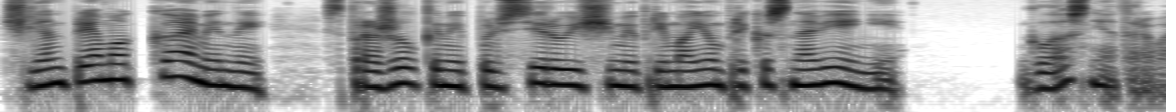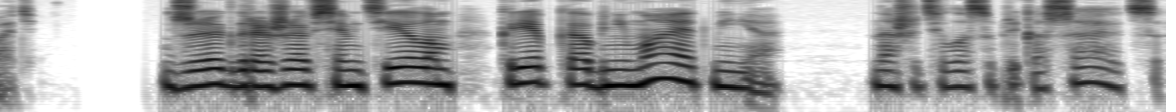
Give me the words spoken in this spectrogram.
член прямо каменный, с прожилками, пульсирующими при моем прикосновении. Глаз не оторвать. Джек, дрожа всем телом, крепко обнимает меня. Наши тела соприкасаются.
